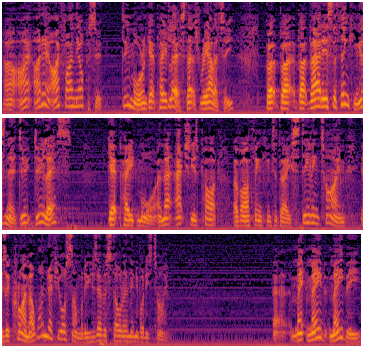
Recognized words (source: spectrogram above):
Uh, I, I, don't, I find the opposite do more and get paid less. That's reality. But, but, but that is the thinking, isn't it? Do, do less, get paid more. And that actually is part of our thinking today. Stealing time is a crime. I wonder if you're somebody who's ever stolen anybody's time. Uh, may, maybe, maybe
